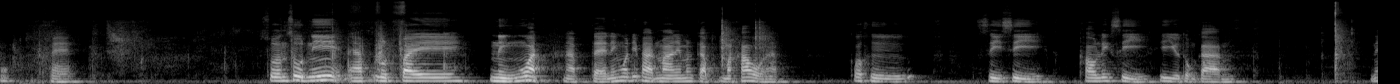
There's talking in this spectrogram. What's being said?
หกแปดส่วนสูตรนี้นะครับหลุดไปหนึ่งงวดนะครับ แต่ในงวดที่ผ่านมาเนี่ยมันกลับมาเข้านะครับ ก็คือสี่สี่เข้าเลขสี่ที่อยู่ตรงกลาง ใน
